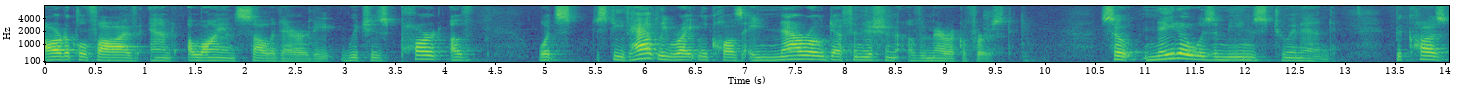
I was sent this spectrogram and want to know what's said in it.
Article 5 and alliance solidarity, which is part of what Steve Hadley rightly calls a narrow definition of America First. So NATO was a means to an end because,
